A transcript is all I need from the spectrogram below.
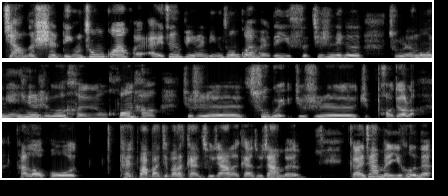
讲的是临终关怀癌症病人临终关怀的意思。就是那个主人公年轻的时候很荒唐，就是出轨，就是就跑掉了，他老婆。他爸爸就把他赶出家了，赶出家门，赶出家门以后呢，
